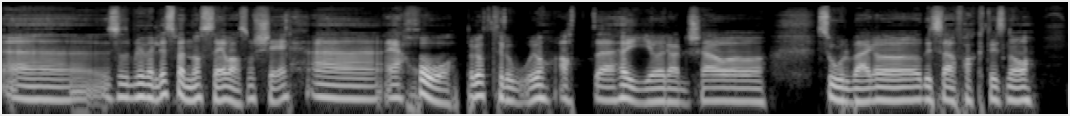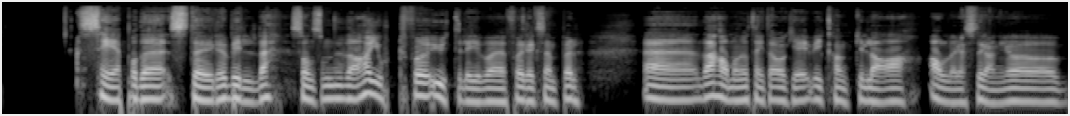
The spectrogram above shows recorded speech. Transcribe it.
eh, Så det blir veldig spennende å se hva som skjer. Uh, jeg håper og tror jo at uh, Høie og Raja og Solberg og disse faktisk nå se på det større bildet, sånn som de da har gjort for utelivet, f.eks. Uh, der har man jo tenkt at ok, vi kan ikke la alle restauranter og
